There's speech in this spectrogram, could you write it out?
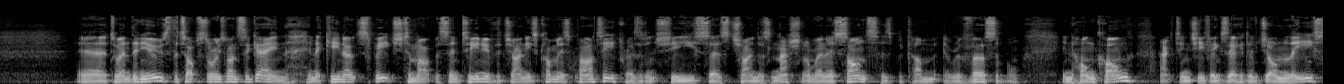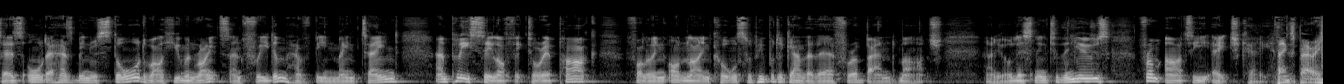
Uh, to end the news, the top stories once again. In a keynote speech to mark the centenary of the Chinese Communist Party, President Xi says China's national renaissance has become irreversible. In Hong Kong, acting Chief Executive John Lee says order has been restored while human rights and freedom have been maintained, and police seal off Victoria Park following online calls for people to gather there for a banned march. And you're listening to the news from RTHK. Thanks, Barry.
